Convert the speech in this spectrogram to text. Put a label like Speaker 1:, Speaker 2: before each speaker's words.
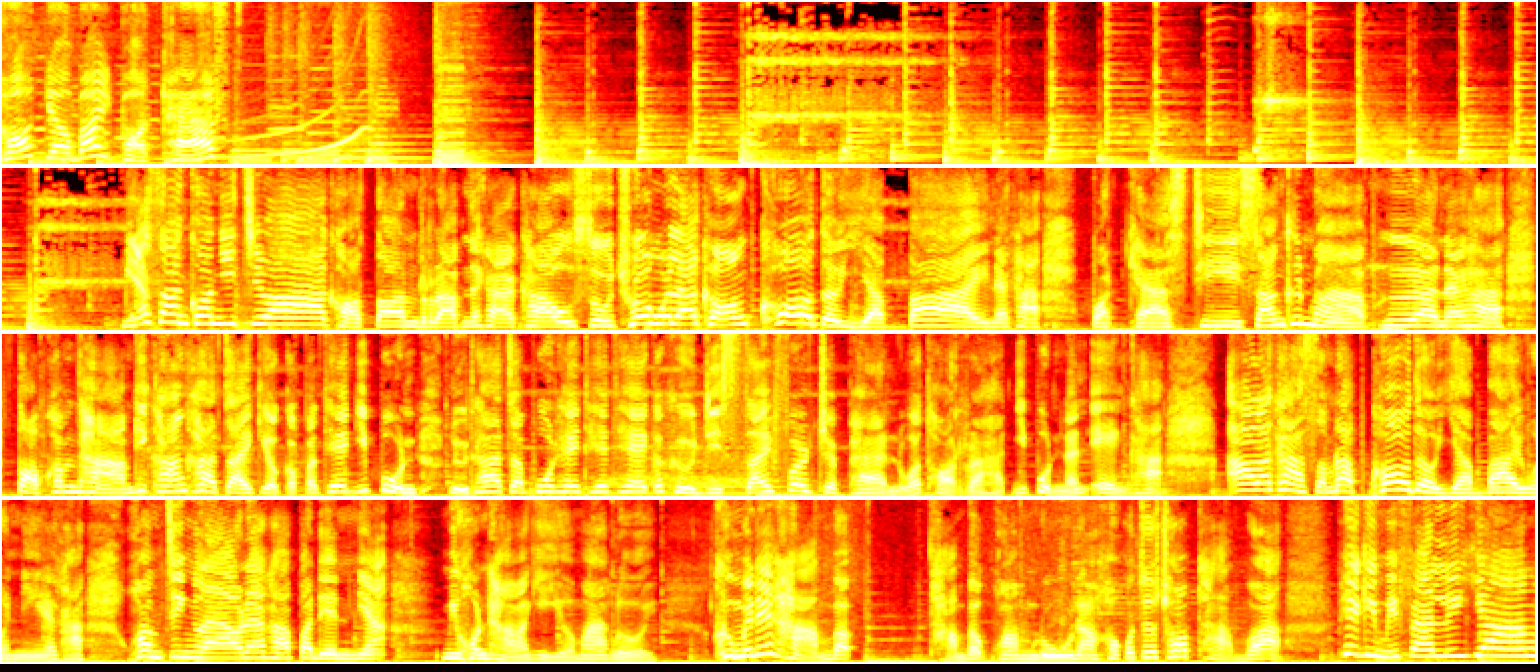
Speaker 1: โคโดยาบายพอดแคสต์
Speaker 2: みなさんこんにちはขอต้อนรับนะคะ เข้าสู่ช่วงเวลาของโคโดยาบายนะคะพอดแคสต์ที่สร้างขึ้นมาเพื่อนะคะ ตอบคำถามที่ค้างคาใจเกี่ยวกับประเทศญี่ปุ่น หรือถ้าจะพูดให้เท่ๆ ก็คือ Decipher Japan หรือว่าถอดรหัสญี่ปุ่นนั่นเองค่ะ เอาละค่ะสำหรับโคโดยาบายวันนี้นะคะ ความจริงแล้วนะคะ ประเด็นเนี้ยมีคนถามมากี่เยอะมากเลย คือไม่ได้ถามแบบ ถามแบบความรู้นะเขาก็จะชอบถามว่าพี่อากิมีแฟนหรือยัง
